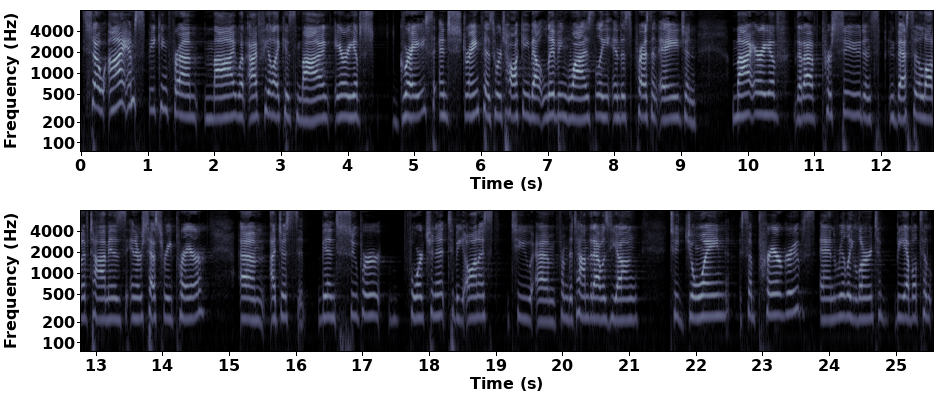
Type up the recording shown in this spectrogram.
so, I am speaking from my, what I feel like is my area of grace and strength as we're talking about living wisely in this present age and my area of, that I've pursued and invested a lot of time is intercessory prayer. Um, I just been super fortunate, to be honest, to um, from the time that I was young, to join some prayer groups and really learn to be able to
